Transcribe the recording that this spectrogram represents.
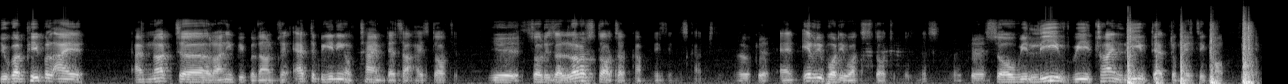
you've got people. I, I'm not uh, running people down. I'm saying at the beginning of time, that's how I started. Yes. So there's a lot of startup companies in this country, Okay. and everybody wants to start a business. Okay. So we leave. We try and leave that domestic market. to them.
